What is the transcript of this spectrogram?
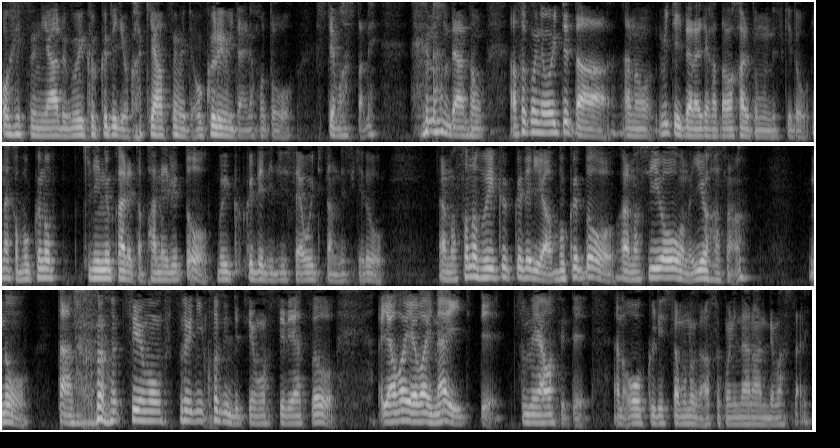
オフィスにある V クックデリをかき集めて送るみたいなことをしてましたね。なんであの、あそこに置いてた、あの、見ていただいた方わかると思うんですけど、なんか僕の切り抜かれたパネルと V クックデリ実際置いてたんですけど、あの、その V クックデリは僕と、あの、COO のゆうはさんの、あの、注文、普通に個人で注文してるやつを、やばいやばいないって言って詰め合わせて、あの、お送りしたものがあそこに並んでましたね。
